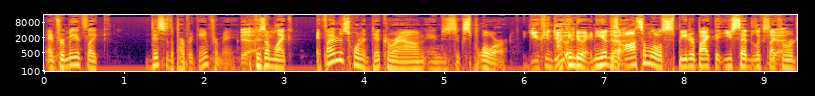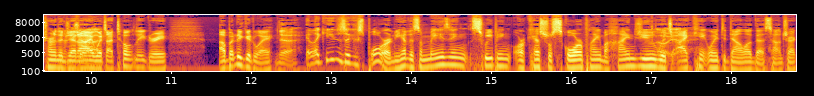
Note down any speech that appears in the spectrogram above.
And for me, it's like this is the perfect game for me Yeah. because I'm like, if I just want to dick around and just explore, You can do I it. can do it. And you have this Yeah. awesome little speeder bike that you said looks like Yeah. from Return of the Jedi, Jedi. which I totally agree, uh, but in a good way. Yeah. And, like you just explore, and you have this amazing sweeping orchestral score playing behind you, which Oh, yeah. I can't wait to download that soundtrack.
